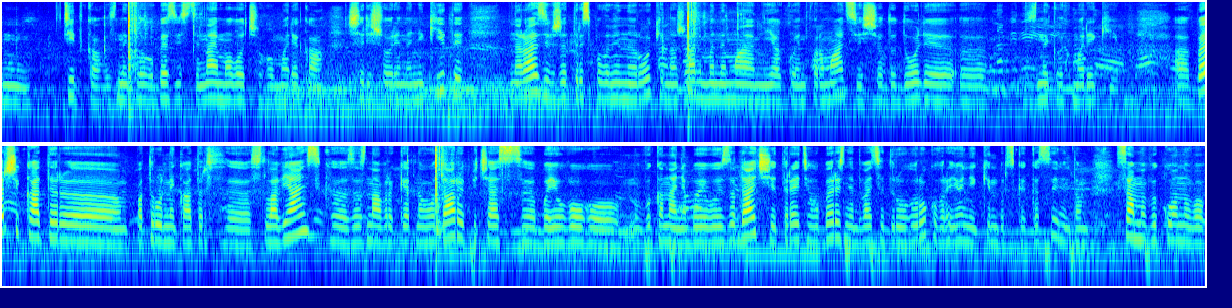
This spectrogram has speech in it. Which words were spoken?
м, тітка зниклого безвісті наймолодшого моряка Шерішоріна Нікіти. Наразі вже три з половиною роки, на жаль, ми не маємо ніякої інформації щодо долі е, зниклих моряків. Е, Перший катер, е, патрульний катер Слав'янськ, зазнав ракетного удару під час бойового ну, виконання бойової задачі 3 березня 22 року в районі Кінбурзької коси. Він там саме виконував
